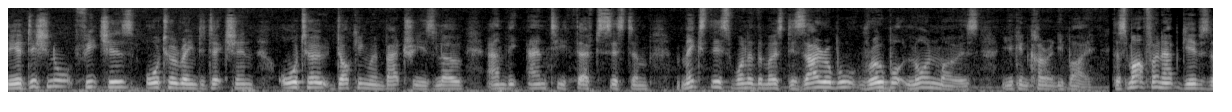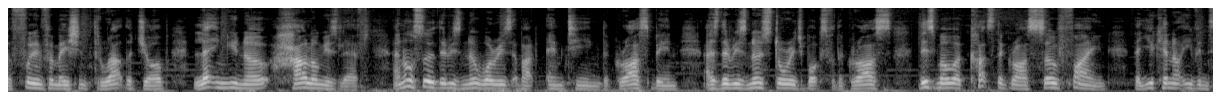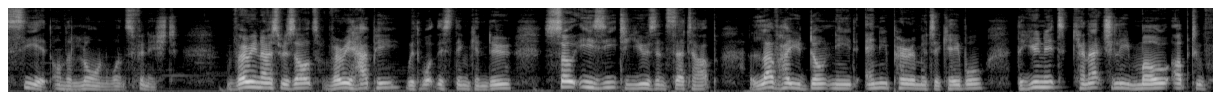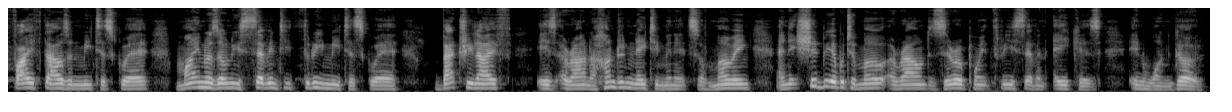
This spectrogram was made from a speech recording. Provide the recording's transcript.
The additional features, auto rain detection, auto docking when battery is low, and the anti-theft system makes this one of the most desirable robot lawnmowers you can currently buy. The smartphone app gives the full information throughout the job, letting you know how long is left, and also there is no worries about emptying the grass bin as there is no storage box for the grass. This mower cuts the grass so fine that you cannot even see it on the lawn once finished. Very nice results, very happy with what this thing can do. So easy to use and set up. Love how you don't need any perimeter cable. The unit can actually mow up to 5000 meter square. Mine was only 73 meter square. Battery life is around 180 minutes of mowing and it should be able to mow around 0.37 acres in one go.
